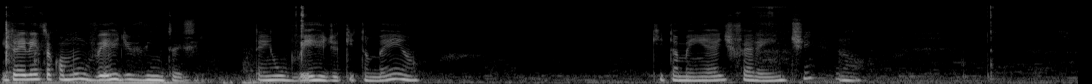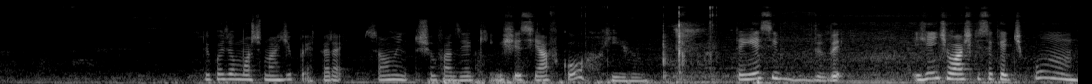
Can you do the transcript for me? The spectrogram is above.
Então, ele entra como um verde vintage. Tem o verde aqui também, ó. Que também é diferente, ó. Depois eu mostro mais de perto. Peraí, só um minuto. Deixa eu fazer aqui. Vixe, esse ar ficou horrível. Tem esse... Gente, eu acho que isso aqui é tipo um...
